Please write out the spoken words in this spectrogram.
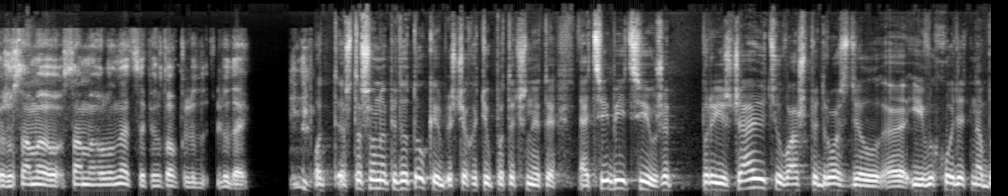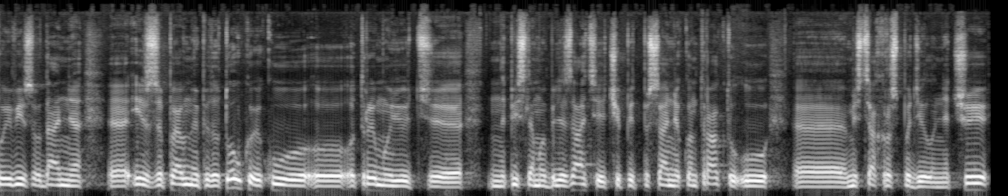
Кажу, саме, саме головне це підготовка люд- людей. От стосовно підготовки, що хотів поточнити, а ці бійці вже приїжджають у ваш підрозділ е, і виходять на бойові завдання е, із певною підготовкою, яку е, отримують після мобілізації чи підписання контракту у місцях розподілення, чи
